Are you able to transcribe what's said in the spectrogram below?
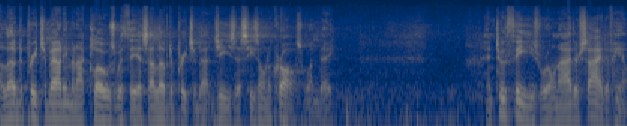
I love to preach about him, and I close with this. I love to preach about Jesus. He's on a cross one day. And two thieves were on either side of him.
